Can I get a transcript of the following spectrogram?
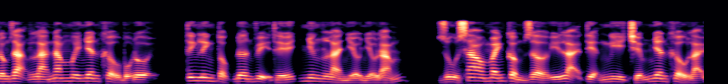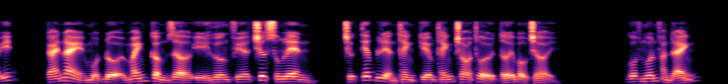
Đồng dạng là 50 nhân khẩu bộ đội, tinh linh tộc đơn vị thế nhưng là nhiều nhiều lắm, dù sao manh cầm giờ ý lại tiện nghi chiếm nhân khẩu lại ít, cái này một đội manh cầm giờ ý hướng phía trước sông lên, trực tiếp liền thanh kiếm thánh cho thổi tới bầu trời. Gột muốn phản đánh,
